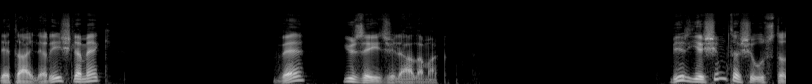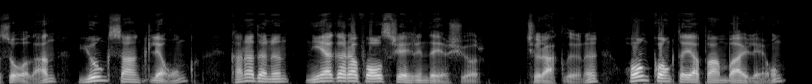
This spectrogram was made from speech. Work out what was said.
detayları işlemek ve yüzeyi cilalamak. Bir yeşim taşı ustası olan Yung Sang Leung, Kanada'nın Niagara Falls şehrinde yaşıyor. Çıraklığını Hong Kong'da yapan Bay Leung,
